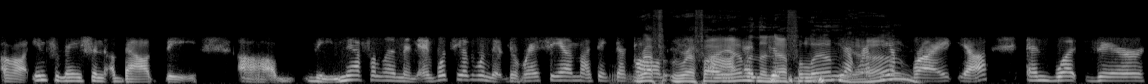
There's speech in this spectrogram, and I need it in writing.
uh, information about the um, the Nephilim and, and what's the other one? The, the I think they're called. Rephaim Uh, and the just- Nephilim, yeah, yeah. Right? Yeah, and what their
